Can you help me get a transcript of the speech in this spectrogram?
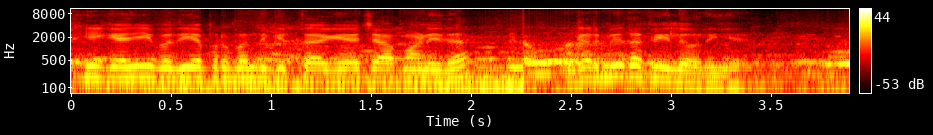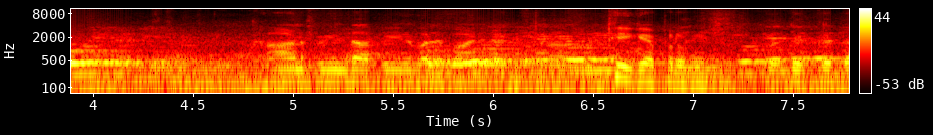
ਠੀਕ ਹੈ ਜੀ ਵਧੀਆ ਪ੍ਰਬੰਧ ਕੀਤਾ ਗਿਆ ਚਾਹ ਪਾਣੀ ਦਾ। ਗਰਮੀ ਤਾਂ ਫੀਲ ਹੋ ਰਹੀ ਹੈ। ਖਾਣ ਪੀਣ ਦਾ ਪੀਣ ਵਾਲੇ ਪਾਣੀ ਦਾ ਕਿਸ ਤਰ੍ਹਾਂ? ਠੀਕ ਹੈ ਪ੍ਰਬੰਧ। ਕੋਈ ਦਿੱਕਤ?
